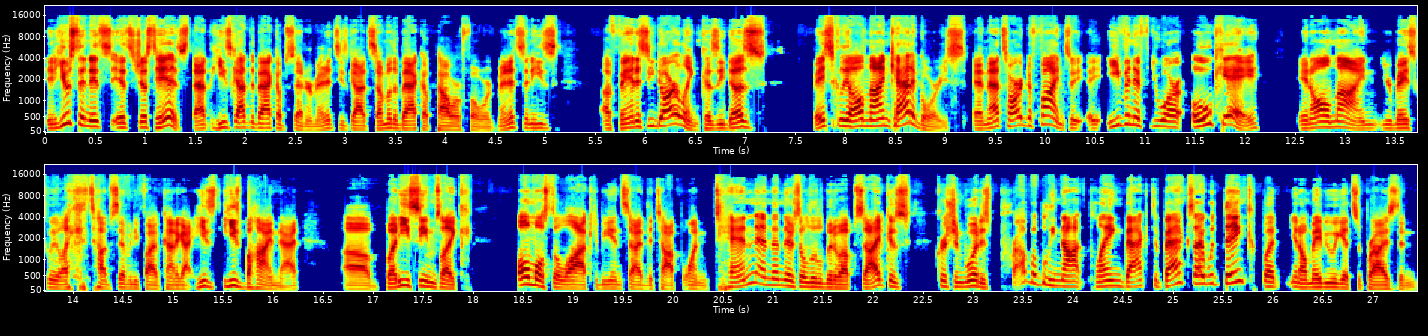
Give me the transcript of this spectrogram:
in Houston, it's it's just his that he's got the backup center minutes, he's got some of the backup power forward minutes, and he's a fantasy darling because he does basically all nine categories, and that's hard to find. So even if you are okay in all nine, you're basically like a top seventy-five kind of guy. He's he's behind that, uh, but he seems like almost a lock to be inside the top one ten, and then there's a little bit of upside because Christian Wood is probably not playing back to backs, I would think, but you know maybe we get surprised and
